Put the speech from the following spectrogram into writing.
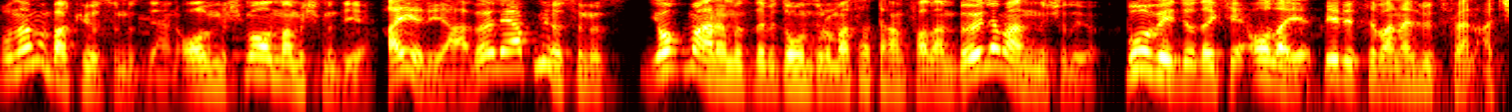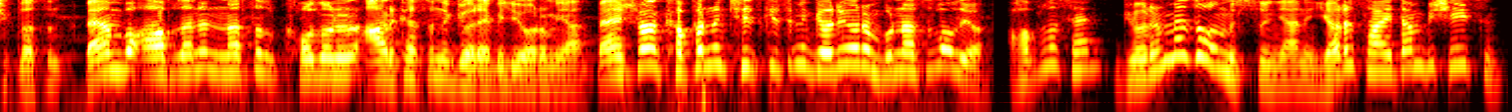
buna mı bakıyorsunuz yani? Olmuş mu olmamış mı diye. Hayır ya böyle yapmıyorsunuz. Yok mu aramızda bir dondurma satan falan böyle mi anlaşılıyor? Bu videodaki olayı birisi bana lütfen açıklasın. Ben bu ablanın nasıl kolunun arkasını görebiliyorum ya. Ben şu an kapının çizgisini görüyorum. Bu nasıl oluyor? Abla sen görünmez olmuşsun yani. Yarı saydan bir şeysin.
